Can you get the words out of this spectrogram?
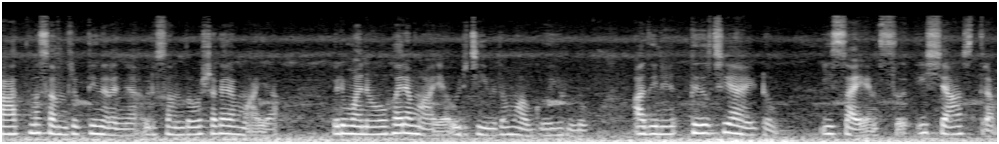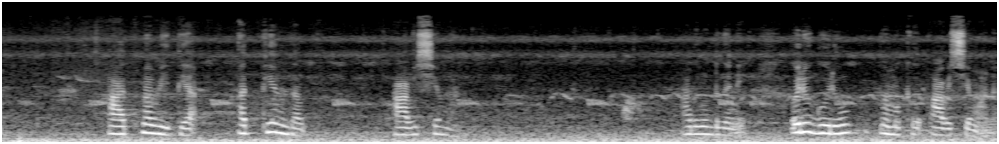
ആത്മസംതൃപ്തി നിറഞ്ഞ ഒരു സന്തോഷകരമായ ഒരു മനോഹരമായ ഒരു ജീവിതമാകുകയുള്ളൂ. അതിന് തീർച്ചയായിട്ടും ഈ സയൻസ് ഈ ശാസ്ത്രം ആത്മവിദ്യ അത്യന്തം ആവശ്യമാണ്. അതുകൊണ്ട് തന്നെ ഒരു ഗുരു നമുക്ക് ആവശ്യമാണ്.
